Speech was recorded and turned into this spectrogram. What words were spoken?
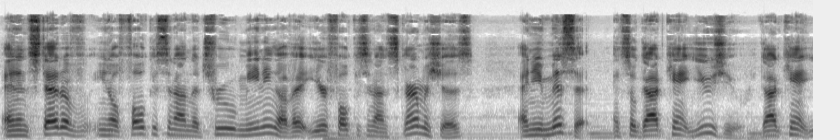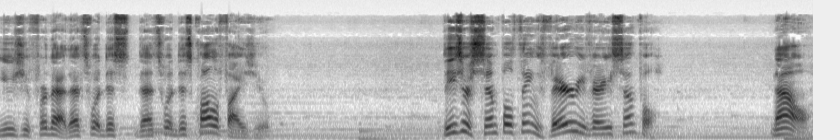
And instead of, you know, focusing on the true meaning of it, you're focusing on skirmishes and you miss it. And so God can't use you. God can't use you for that. That's what dis- that's what disqualifies you. These are simple things, very very simple. Now,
